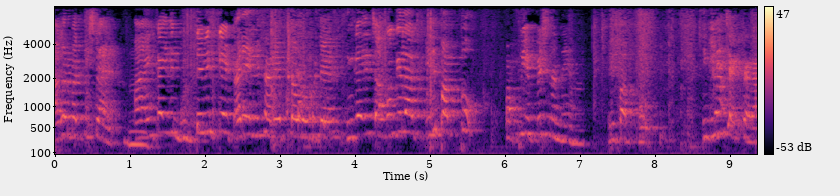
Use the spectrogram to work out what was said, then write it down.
అగరబత్తి స్టాండ్. ఆ, ఇంకా ఇది గుడ్డ బిస్కెట్. అరే ఎన్నిసార్లు చెప్తావు ఒకటే? ఇంకా ఇది చవకిలా ఇది పప్పు. పప్పు చెప్పేసిన అన్నయ్య ఇది పప్పు. ఇది చక్కెర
